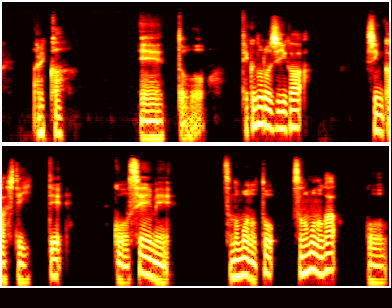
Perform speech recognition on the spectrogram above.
あれか。えーっと、テクノロジーが進化していって、こう、生命そのものと、そのものが、こう、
